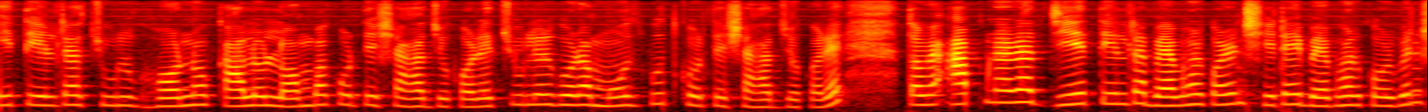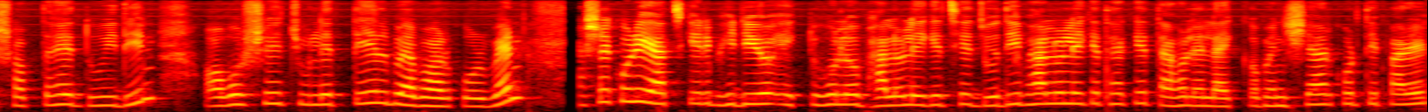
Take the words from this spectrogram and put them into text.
এই তেলটা চুল ঘন, কালো, লম্বা করতে সাহায্য করে। চুলের গোড়া মজবুত করতে সাহায্য করে। তবে আপনারা যে তেলটা ব্যবহার করেন সেটাই ব্যবহার করবেন। সপ্তাহে দুই দিন অবশ্যই চুলে তেল ব্যবহার করবেন। আশা করি আজকের ভিডিও একটু হলেও ভালো লেগেছে। যদি ভালো লেগে থাকে তাহলে লাইক, কমেন্ট, শেয়ার করতে পারেন।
